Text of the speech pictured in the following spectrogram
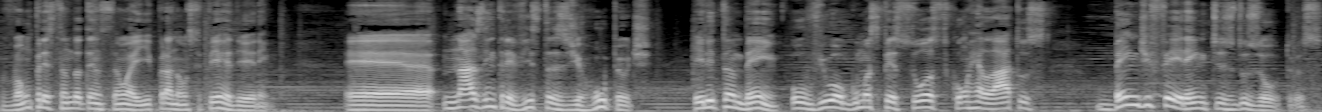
vão prestando atenção aí para não se perderem. É... Nas entrevistas de Ruppelt, ele também ouviu algumas pessoas com relatos bem diferentes dos outros.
